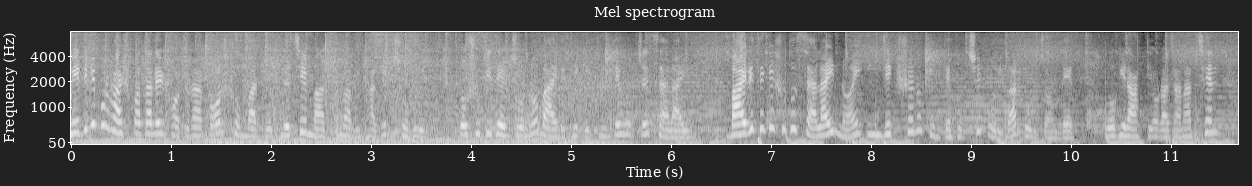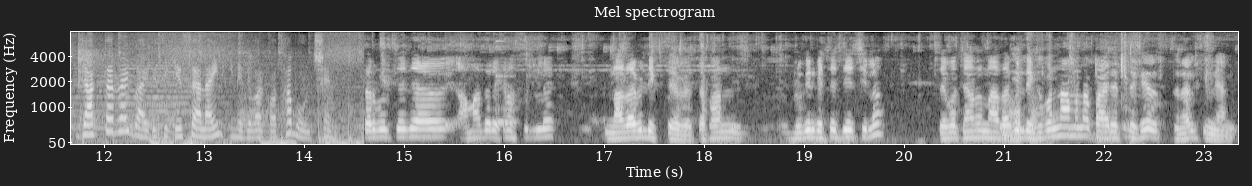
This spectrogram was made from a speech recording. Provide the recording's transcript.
মেদিনীপুর হাসপাতালের ঘটনার পর সোমবার বদলেছে মাধ্যমা বিভাগের ছবি। প্রসূতিদের জন্য বাইরে থেকে কিনতে হচ্ছে স্যালাইন। বাইরে থেকে শুধু স্যালাইন নয় ইঞ্জেকশনও কিনতে হচ্ছে পরিবার পরিজনদের। রোগীর আত্মীয়রা জানাচ্ছেন ডাক্তাররাই বাইরে থেকে স্যালাইন এনে দেওয়ার কথা বলছেন। ডাক্তার বলছে যে আমাদের এখানে হসপিটালে নাদাবি লিখতে হবে। তখন রোগীর কাছে দিয়েছিল সে বলছে আমরা নাদাবি লিখব না আমরা বাইরের থেকে ফিনাইল কিনে আনব।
